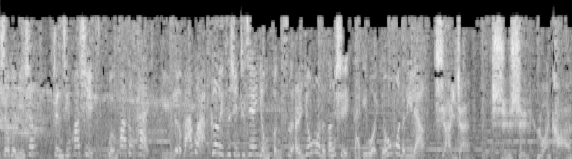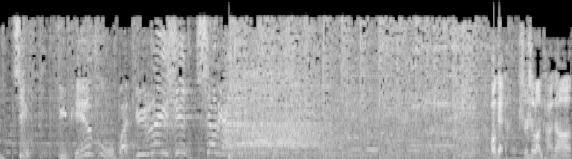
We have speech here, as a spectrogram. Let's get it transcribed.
社会民生、正经花絮、文化动态、娱乐八卦，各类资讯之间，用讽刺而幽默的方式，带给我幽默的力量。下一站，时事乱侃。幸福与贫富无关，与内心相连。OK，时事乱侃那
